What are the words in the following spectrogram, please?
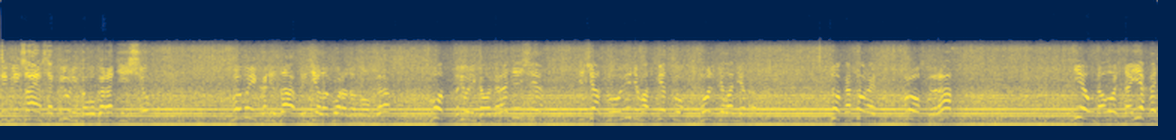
приближаемся к Рюрикову городищу. Мы выехали за пределы города Новгород. Вот Рюриково городище. Сейчас мы увидим отметку 0 километров, до которой в прошлый раз не удалось доехать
